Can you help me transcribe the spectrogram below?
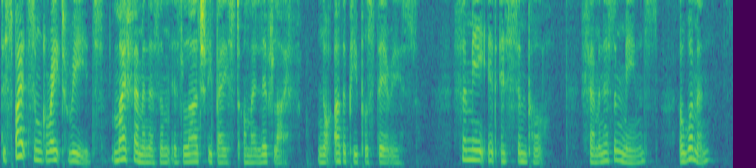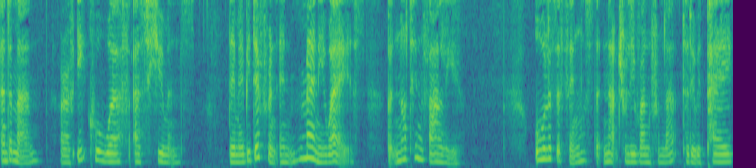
Despite some great reads, my feminism is largely based on my lived life, not other people's theories. For me, it is simple. Feminism means a woman and a man are of equal worth as humans. They may be different in many ways, but not in value. All of the things that naturally run from that, to do with pay,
